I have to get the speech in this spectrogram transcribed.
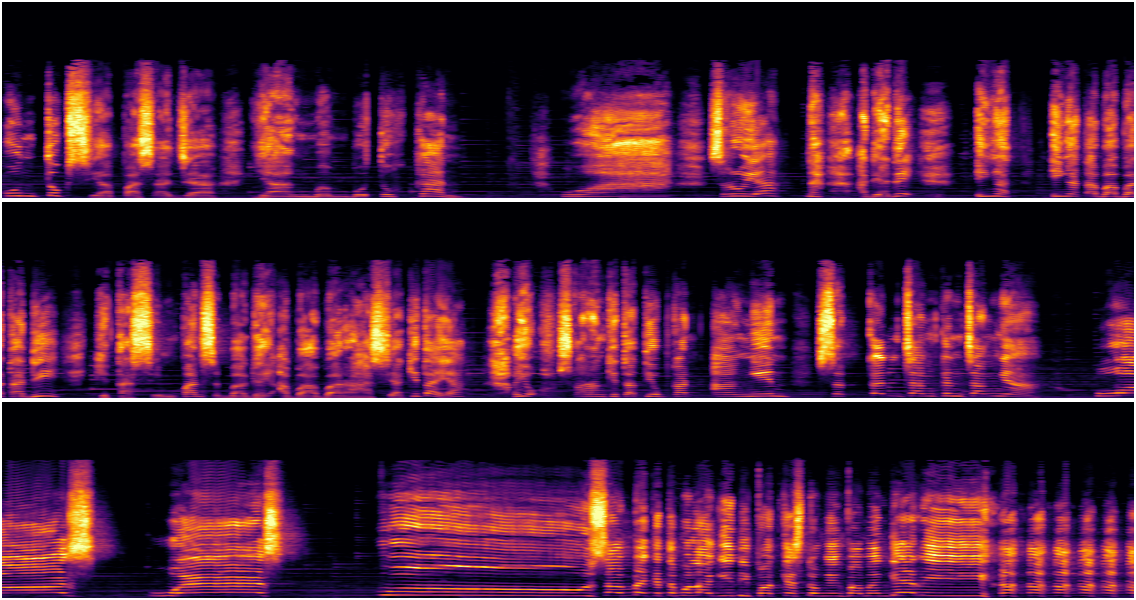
untuk siapa saja yang membutuhkan. Wah, seru ya. Nah, adik-adik, ingat, ingat aba-aba tadi kita simpan sebagai aba-aba rahasia kita ya. Ayo, sekarang kita tiupkan angin sekencang-kencangnya. Was, wes, wuh. Sampai ketemu lagi di podcast Dongeng Paman Geri.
